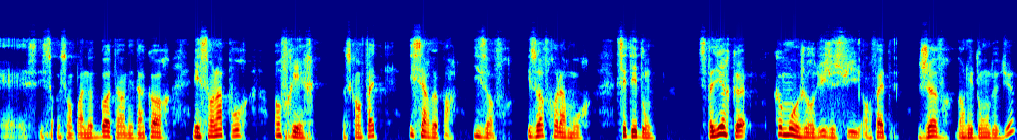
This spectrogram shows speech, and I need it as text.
ils sont, sont pas notre bot, hein, on est d'accord, mais ils sont là pour offrir, parce qu'en fait, ils servent pas, ils offrent ils offrent l'amour. C'est des dons. C'est-à-dire que, comme aujourd'hui, je suis, en fait, j'œuvre dans les dons de Dieu,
